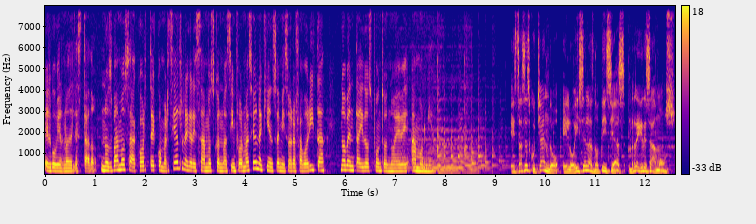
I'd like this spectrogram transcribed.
el gobierno del estado. Nos vamos a corte comercial, regresamos con más información aquí en su emisora favorita 92.9 Amor Mío. Estás escuchando Eloísa en las noticias. Regresamos.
